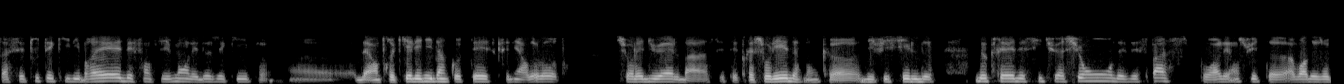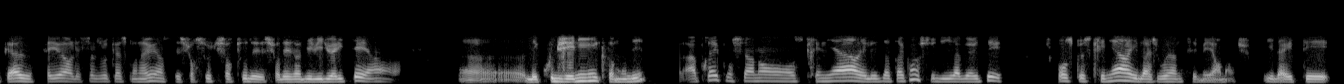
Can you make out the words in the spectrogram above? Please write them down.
ça s'est tout équilibré. Défensivement, les deux équipes, euh, entre Chiellini d'un côté et Skriniar de l'autre, sur les duels, bah, c'était très solide. Donc, difficile de, de, créer des situations, des espaces pour aller ensuite avoir des occasions. D'ailleurs, les seules occasions qu'on a eues, hein, c'était surtout, sur des individualités. Hein. Euh, des coups de génie, comme on dit. Après, concernant Skriniar et les attaquants, je te dis la vérité. Je pense que Skriniar, il a joué un de ses meilleurs matchs. Il a été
